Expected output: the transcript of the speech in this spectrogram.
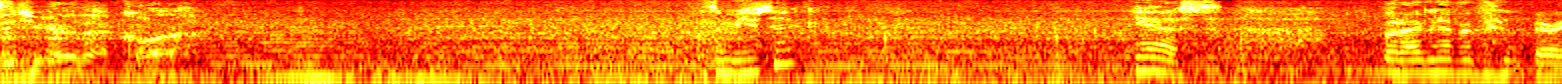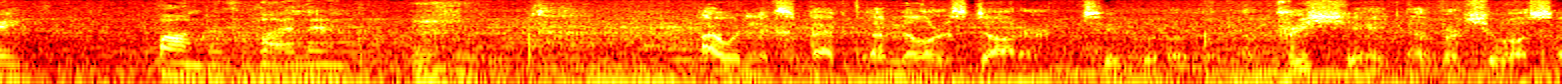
Did you hear that, Cora? The music? Yes, but I've never been very fond of the violin. Mm-hmm. I wouldn't expect a miller's daughter to appreciate a virtuoso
